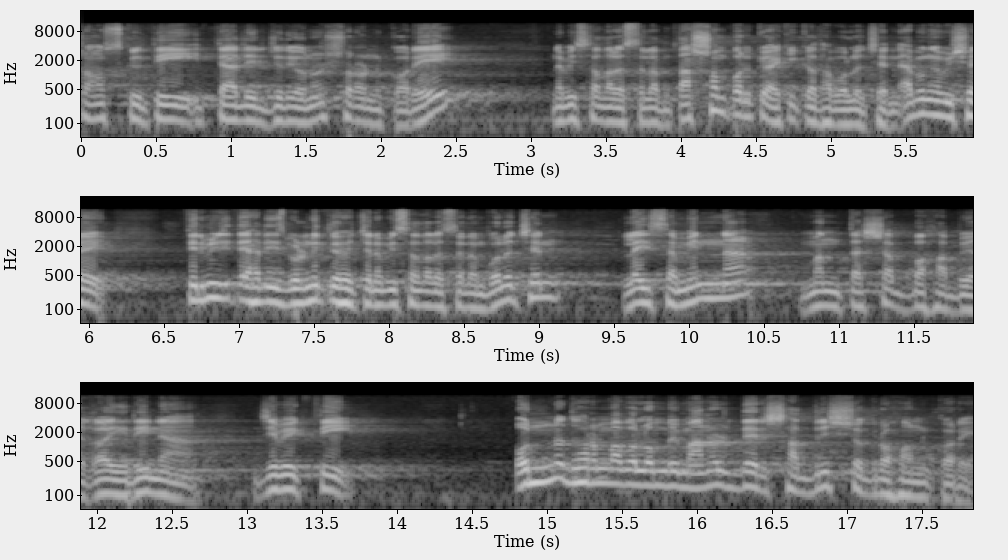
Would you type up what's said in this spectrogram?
সংস্কৃতি ইত্যাদির যদি অনুসরণ করে, নবী সাল্লাহ সাল্লাম তার সম্পর্কেও একই কথা বলেছেন। এবং এ বিষয়ে তিরমিজিতে হাদিস বর্ণিত হয়েছে, নবী সাল্লাহ সাল্লাম বলেছেন, লাইসা মিন্না মান্তাসাব্বাহা বেগাইরিনা যে ব্যক্তি অন্য ধর্মাবলম্বী মানুষদের সাদৃশ্য গ্রহণ করে,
